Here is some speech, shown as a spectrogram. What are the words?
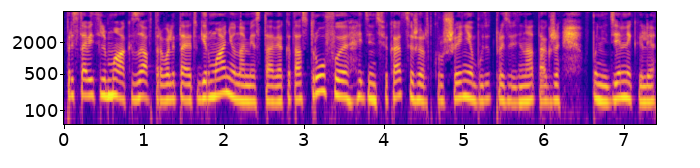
Представитель МАК завтра вылетает в Германию на место авиакатастрофы. Идентификация жертв крушения будет произведена также в понедельник или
